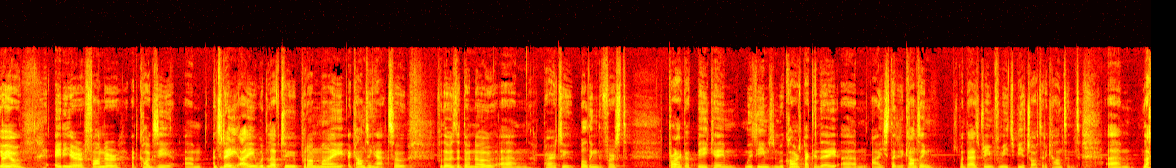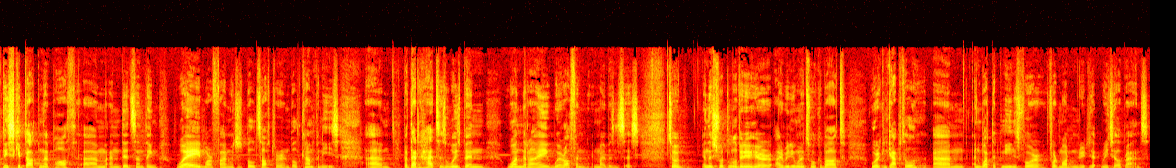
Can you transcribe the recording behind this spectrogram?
Yo, yo, Adii here, founder at Cogsy. Um, and today I would love to put on my accounting hat. So, for those that don't know, um, prior to building the first product that became WooThemes and WooCommerce back in the day, um, I studied accounting, my dad's dream for me to be a chartered accountant. Um, luckily, skipped out on that path um, and did something way more fun, which is build software and build companies. Um, but that hat has always been one that I wear often in my businesses. So, in this short little video here, I really want to talk about working capital um, and what that means for, for modern re retail brands.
